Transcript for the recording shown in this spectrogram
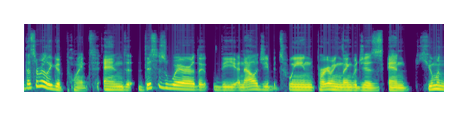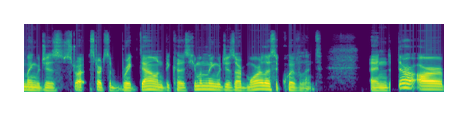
that's a really good point. And this is where the the analogy between programming languages and human languages start, starts to break down because human languages are more or less equivalent. And there are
